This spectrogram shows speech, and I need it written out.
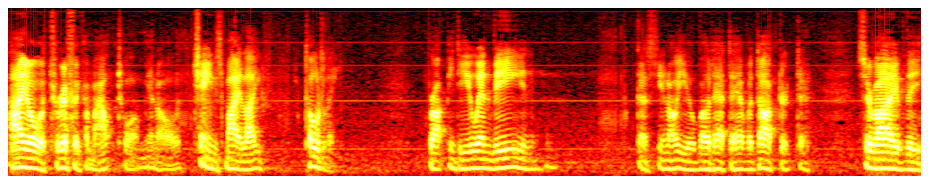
I owe a terrific amount to him. You know, it changed my life totally. Brought me to UNB, and because you know you about have to have a doctorate to survive the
